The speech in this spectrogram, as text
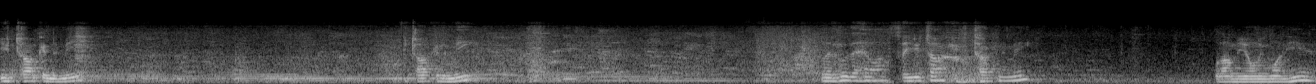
You talking to me? You talking to me? Well, then who the hell else are you talking? You talking to me? Well, I'm the only one here.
